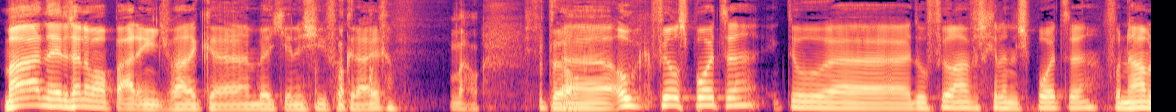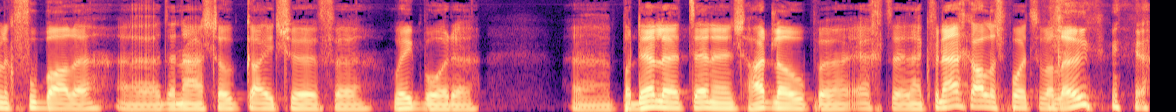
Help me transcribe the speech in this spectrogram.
Maar nee, er zijn nog wel een paar dingetjes waar ik eh, een beetje energie van krijg. Nou, vertel. Ook veel sporten. Ik doe, doe veel aan verschillende sporten. Voornamelijk voetballen. Daarnaast ook kitesurfen, wakeboarden, padellen, tennis, hardlopen. Echt, nou, ik vind eigenlijk alle sporten wel leuk. Ja.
